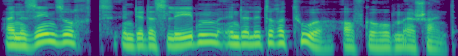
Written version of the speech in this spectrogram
eine Sehnsucht, in der das Leben in der Literatur aufgehoben erscheint.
